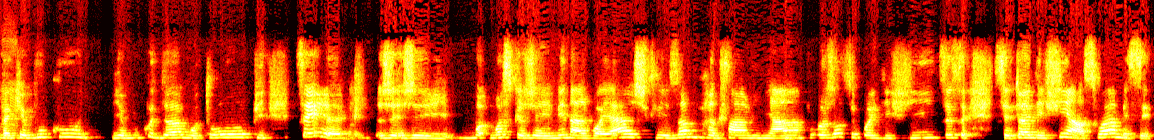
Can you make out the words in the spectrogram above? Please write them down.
Fait qu'il y a mm. beaucoup, il y a beaucoup d'hommes autour. Puis, tu sais, euh, j'ai, moi, ce que j'ai aimé dans le voyage, c'est que les hommes prennent ça en riant. Pour eux autres, c'est pas un défi. Tu sais, c'est un défi en soi, mais c'est,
